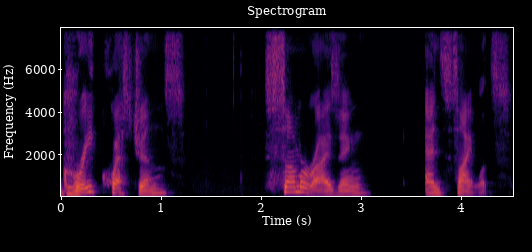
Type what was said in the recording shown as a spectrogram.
great questions, summarizing, and silence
